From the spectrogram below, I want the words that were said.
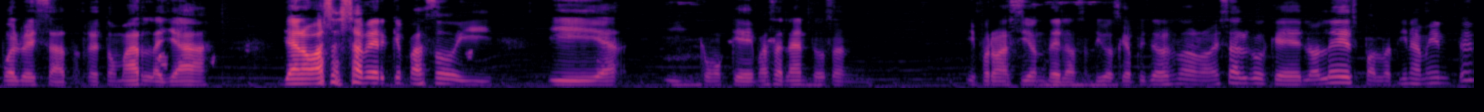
vuelves a retomarla, ya, ya no vas a saber qué pasó y, y, ah, y como que más adelante usan información de los antiguos capítulos. No, no, es algo que lo lees paulatinamente,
